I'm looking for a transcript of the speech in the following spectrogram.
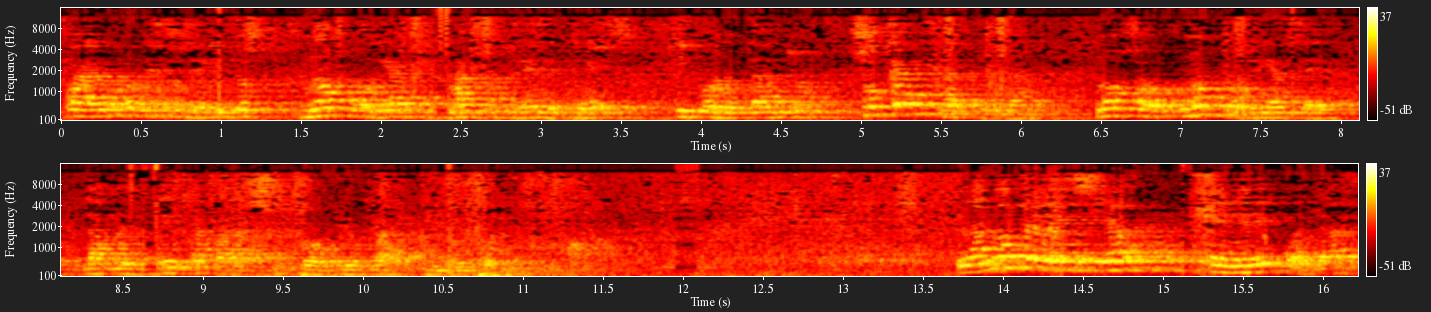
por alguno de estos delitos no podría firmar su 3 de 3 y por lo tanto su candidatura no, no podría ser la protesta para su propio partido político. La no violencia genera igualdad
